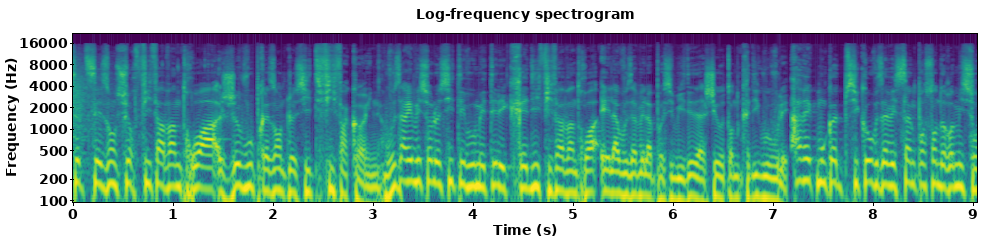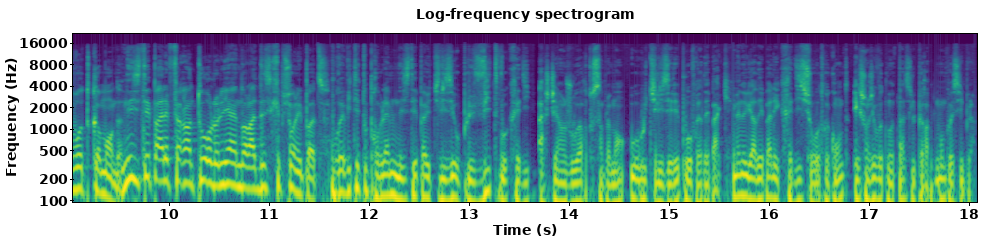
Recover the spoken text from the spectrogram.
pour cette saison sur FIFA 23, je vous présente le site FIFA Coin. Vous arrivez sur le site et vous mettez les crédits FIFA 23 et là vous avez la possibilité d'acheter autant de crédits que vous voulez. Avec mon code PSYCHO, vous avez 5% de remise sur votre commande. N'hésitez pas à aller faire un tour, le lien est dans la description les potes. Pour éviter tout problème, n'hésitez pas à utiliser au plus vite vos crédits. Achetez un joueur tout simplement ou utilisez-les pour ouvrir des packs. Mais ne gardez pas les crédits sur votre compte et changez votre mot de passe le plus rapidement possible.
